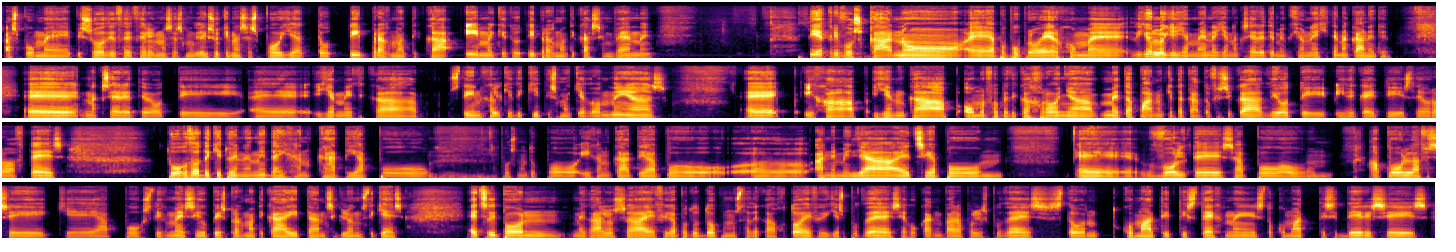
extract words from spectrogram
ας πούμε επεισόδιο θα ήθελα να σας μιλήσω και να σας πω για το τι πραγματικά είμαι και το τι πραγματικά συμβαίνει τι ακριβώς κάνω, ε, από πού προέρχομαι, δύο λόγια για μένα για να ξέρετε με ποιον έχετε να κάνετε. Ε, να ξέρετε ότι ε, γεννήθηκα στην Χαλκιδική της Μακεδονίας, ε, είχα γενικά όμορφα παιδικά χρόνια με τα πάνω και τα κάτω φυσικά, διότι οι δεκαετίες θεωρώ αυτές του 80 και του 90 είχαν κάτι από πώς να το πω, είχαν κάτι από ε, ανεμελιά, έτσι, από ε, βόλτες, από απόλαυση και από στιγμές οι οποίες πραγματικά ήταν συγκλονιστικές. Έτσι λοιπόν μεγάλωσα, έφυγα από τον τόπο μου στα 18, έφυγα για σπουδές, έχω κάνει πάρα πολλές σπουδές στο κομμάτι της τέχνης, στο κομμάτι της συντήρησης,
